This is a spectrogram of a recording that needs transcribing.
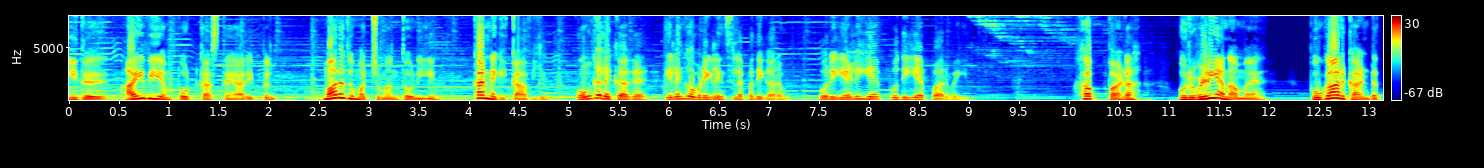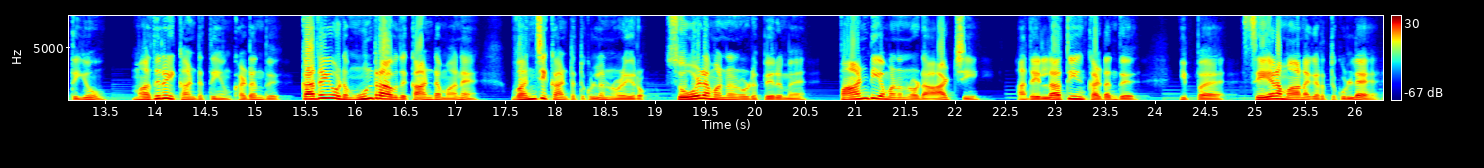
இது ஐவிஎம் போட்காஸ்ட் தயாரிப்பில் மருது மற்றும் அந்தோனியின் கண்ணகி காவியம். உங்களுக்காக இளங்கோவடிகளின் சிலப்பதிகாரம் ஒரு எளிய புதிய பார்வையில். அப்பாடா ஒரு வழியா நாம புகார் காண்டத்தையும் மதுரை காண்டத்தையும் கடந்து கதையோட மூன்றாவது காண்டமான வஞ்சி காண்டத்துக்குள்ள நுழையிறோம். சோழ மன்னனோட பெருமை பாண்டிய மன்னனோட ஆட்சி அது எல்லாத்தையும் கடந்து இப்ப சேர மாநகரத்துக்குள்ள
